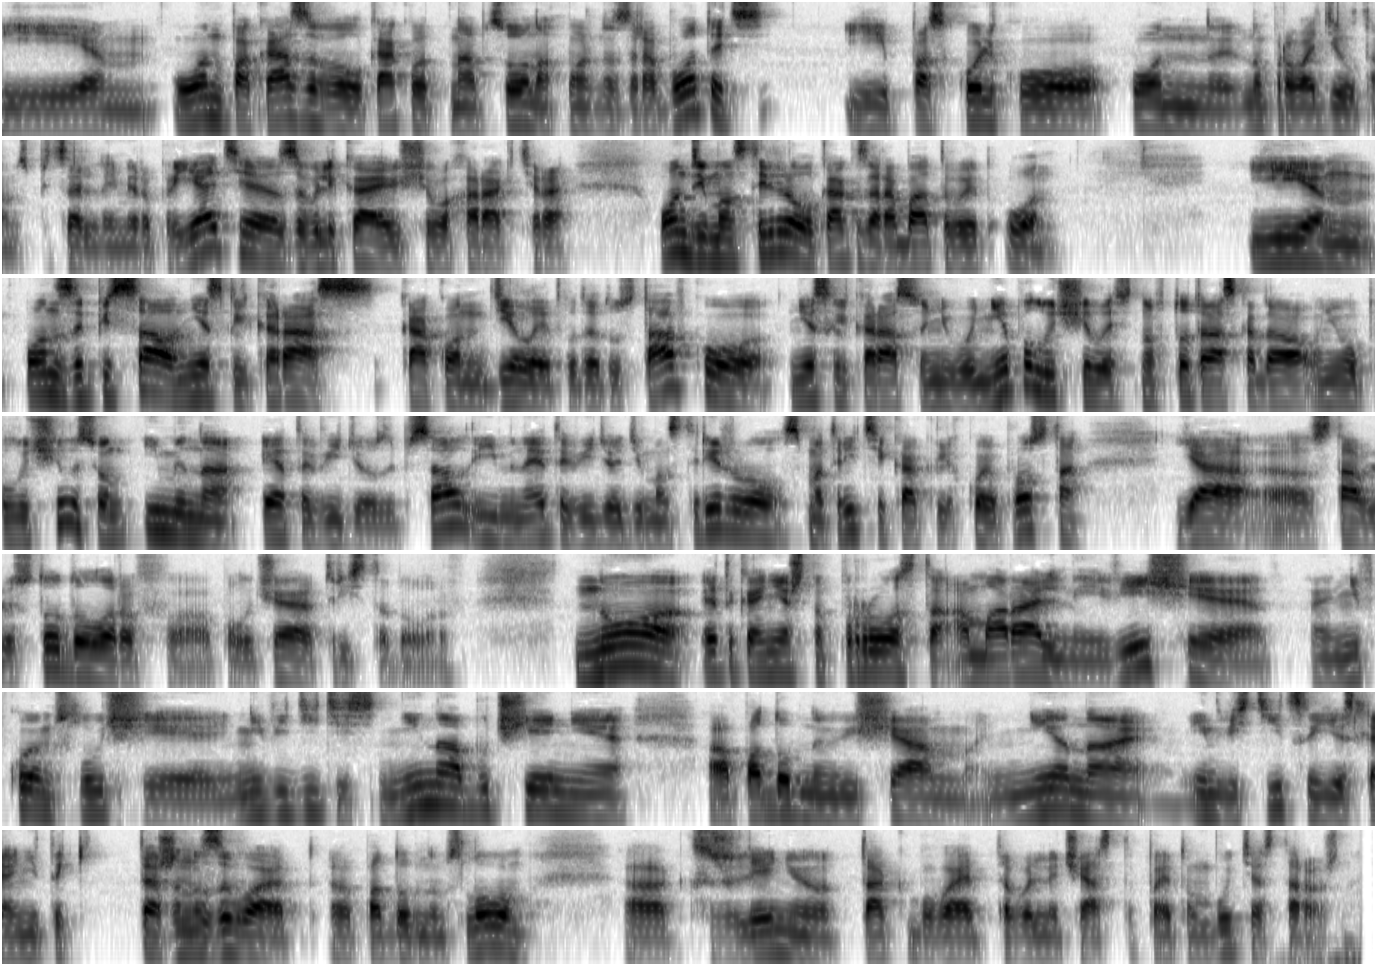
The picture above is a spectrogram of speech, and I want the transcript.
И он показывал, как вот на опционах можно заработать. И поскольку он ну, проводил там специальные мероприятия завлекающего характера, он демонстрировал, как зарабатывает он. И он записал несколько раз, как он делает вот эту ставку. Несколько раз у него не получилось, но в тот раз, когда у него получилось, он именно это видео записал и именно это видео демонстрировал. Смотрите, как легко и просто я э, ставлю 100 долларов, э, получаю 300 долларов. Но это, конечно, просто аморальные вещи. Ни в коем случае не ведитесь ни на обучение а, подобным вещам, ни на инвестиции, если они такие даже называют э, подобным словом, э, к сожалению, так бывает довольно часто, поэтому будьте осторожны.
